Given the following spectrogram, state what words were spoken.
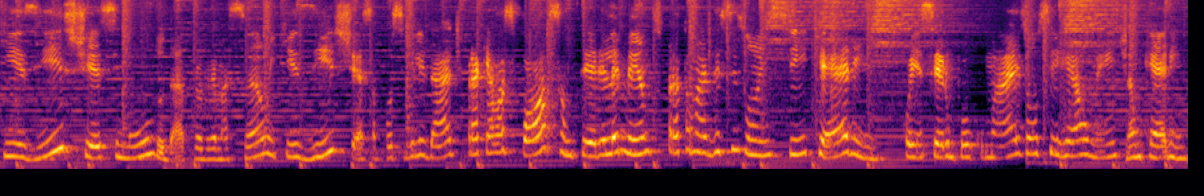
que existe esse mundo da programação e que existe essa possibilidade para que elas possam ter elementos para tomar decisões se querem conhecer um pouco mais ou se realmente não querem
